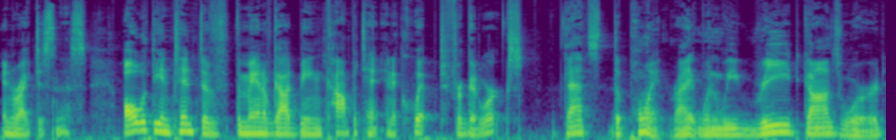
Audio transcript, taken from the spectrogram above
in righteousness, all with the intent of the man of God being competent and equipped for good works. That's the point, right? When we read God's word,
